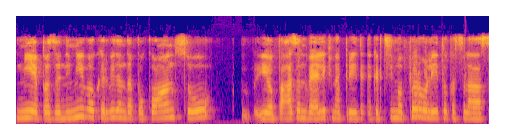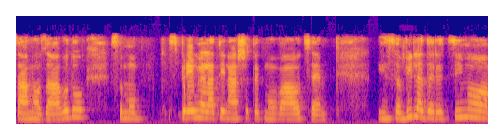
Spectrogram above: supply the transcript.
Mi je pa zanimivo, ker vidim, da po koncu je opazen velik napredek. Recimo prvo leto, ko sem bila sama v zavodu, sem spremljala te naše tekmovalce in sem videla, da recimo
